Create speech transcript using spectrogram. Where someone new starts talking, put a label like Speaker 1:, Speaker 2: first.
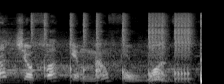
Speaker 1: shut your fucking mouth for once.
